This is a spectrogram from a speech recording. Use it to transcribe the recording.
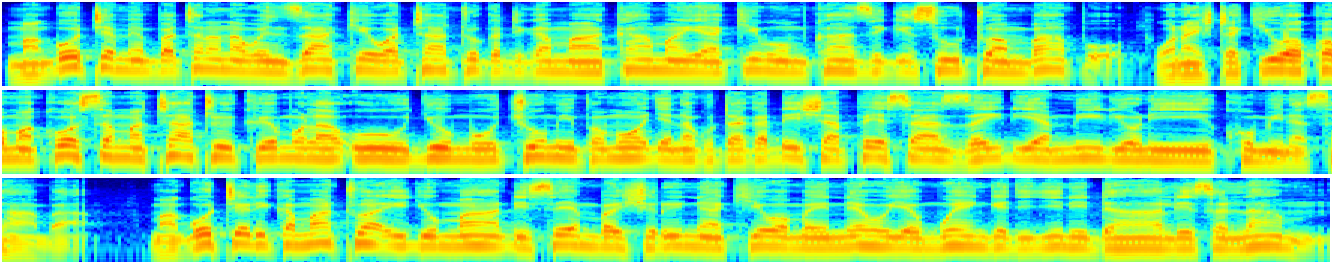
Magoti ameambatana na wenzake watatu katika mahakama ya hakimu mkazi Kisutu ambapo wanashtakiwa kwa makosa matatu ikiwemo la uhujumu uchumi pamoja na kutakatisha pesa zaidi ya milioni 17. Magoti alikamatwa Ijumaa Disemba 20 akiwa maeneo ya Mwenge jijini Dar es Salaam,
